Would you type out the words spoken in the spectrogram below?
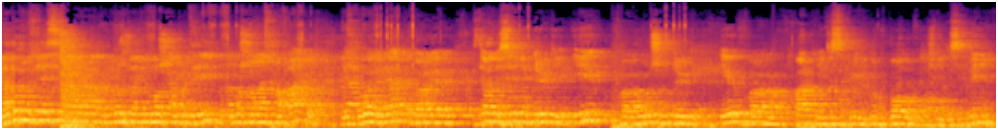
Я думаю, здесь э, нужно немножко определить, потому что у нас по факту есть двое ребят, которые сделали сильные трюки и в э, лучшем трюке, и в э, парковой дисциплине, ну, в болу, точнее, дисциплине.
